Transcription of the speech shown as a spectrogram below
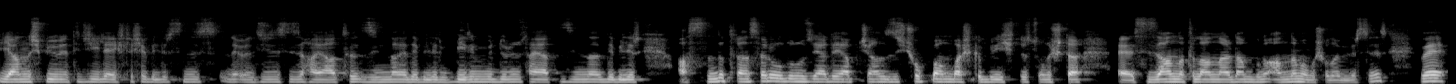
yanlış bir yöneticiyle eşleşebilirsiniz. Yöneticiniz sizi hayatı zindan edebilir. Birim müdürünüz hayatı zindan edebilir. Aslında transfer olduğunuz yerde yapacağınız iş çok bambaşka bir iştir. Sonuçta e, size anlatılanlardan bunu anlamamış olabilirsiniz. Ve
